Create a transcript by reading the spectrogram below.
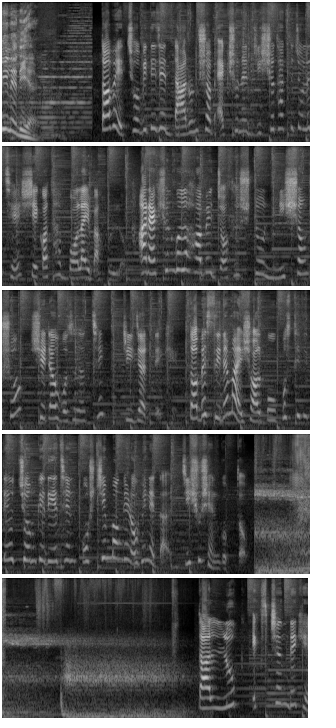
মিলেনিয়ার তবে ছবিতে যে দারুণ সব অ্যাকশনের দৃশ্য থাকতে চলেছে সে কথা বলাই বাহুল্য। আর অ্যাকশনগুলো হবে যথেষ্ট নৃশংস সেটাও বোঝা যাচ্ছে ট্রিজার দেখে। তবে সিনেমায় স্বল্প উপস্থিতিতেও চমকে দিয়েছেন পশ্চিমবঙ্গের অভিনেতা যিশু সেনগুপ্ত। তার লুক এক্সটেন দেখে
